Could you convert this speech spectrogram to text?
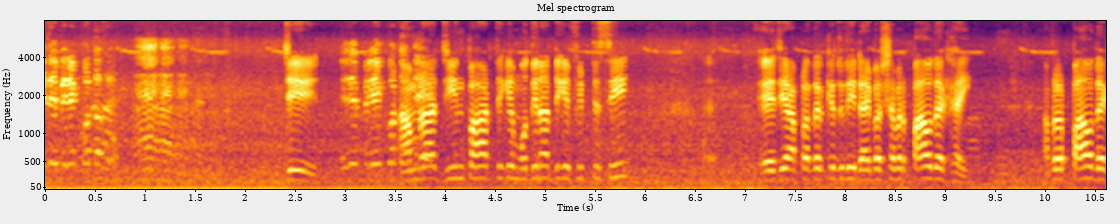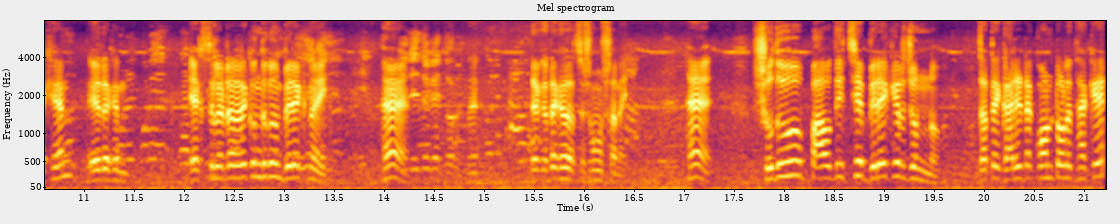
এই যে ব্রেক করতেছে। হ্যাঁ হ্যাঁ হ্যাঁ। জি এই যে ব্রেক করতেছে। আমরা জিন পাহাড় থেকে মদিনার দিকে ফিরতেছি। এই যে আপনাদেরকে যদি ড্রাইভার সাহেবের পাও দেখাই আপনারা পাও দেখেন এ দেখেন অ্যাক্সিলেটারে কিন্তু কোনো ব্রেক নাই। হ্যাঁ এই দেখা দেখা যাচ্ছে সমস্যা নাই। হ্যাঁ শুধু পাও দিচ্ছে ব্রেকের জন্য যাতে গাড়িটা কন্ট্রোলে থাকে।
